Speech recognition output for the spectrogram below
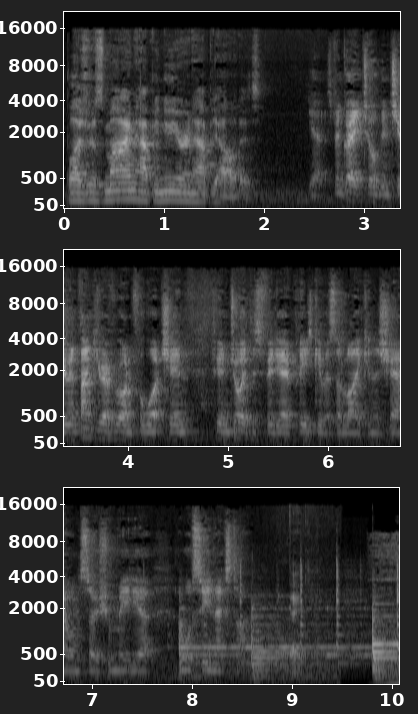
Pleasure is mine. Happy New Year and happy holidays. Yeah, it's been great talking to you, and thank you everyone for watching. If you enjoyed this video, please give us a like and a share on social media, and we'll see you next time. Thank you.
